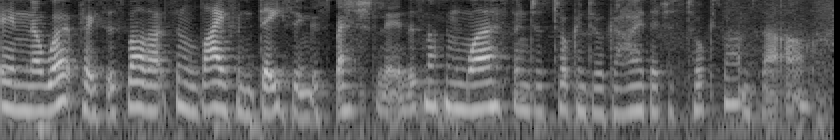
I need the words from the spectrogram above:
in a workplace as well. That's in life and dating, especially. There's nothing worse than just talking to a guy that just talks about himself.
